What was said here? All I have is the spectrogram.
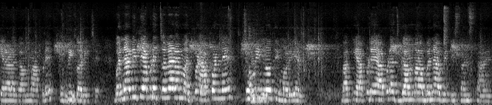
કેરાળા ગામમાં આપણે ઊભી કરી છે. બનાવી તે આપણે ચલાડામાં જ પણ આપણને જમીન નહોતી મળી એમ. બાકી આપણે આપણા જ ગામમાં બનાવી હતી સંસ્થા એમ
